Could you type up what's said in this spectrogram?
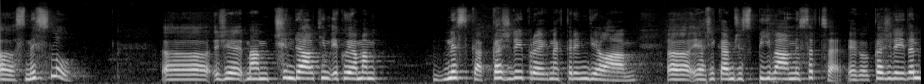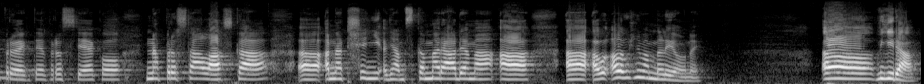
uh, smyslu. Uh, že mám čím dál tím, jako já mám dneska každý projekt, na kterým dělám, uh, já říkám, že zpívá mi srdce. Jako každý ten projekt je prostě jako naprostá láska uh, a nadšení a dělám s kamarádama, a, a, a, ale už nemám miliony. Víra.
